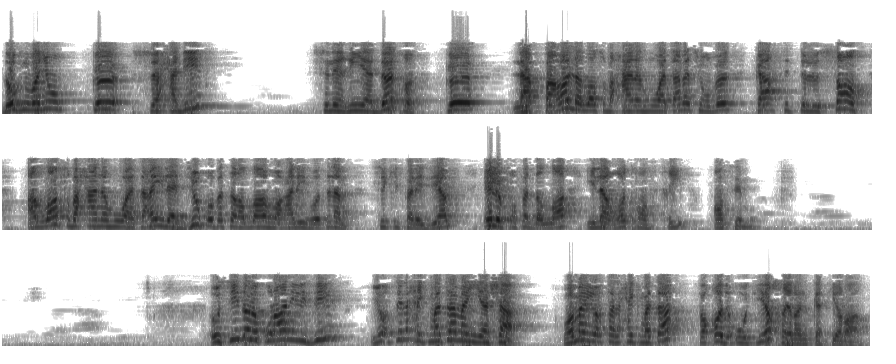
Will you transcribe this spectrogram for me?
Donc nous voyons que ce hadith, ce n'est rien d'autre que la parole d'Allah subhanahu wa ta'ala si on veut, car c'est le sens. Allah subhanahu wa ta'ala, il a dit au prophète sallallahu alayhi wa sallam ce qu'il fallait dire, et le prophète d'Allah, il a retranscrit en ces mots. Aussi dans le Coran, il dit, يؤتي الحكمة من يشاء ومن يؤتى الحكمة فقد أوتي خيرا كثيرا.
